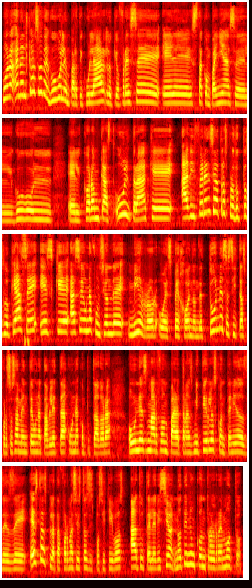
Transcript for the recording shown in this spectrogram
Bueno, en el caso de Google en particular, lo que ofrece esta compañía es el Google el Chromecast Ultra, que a diferencia de otros productos, lo que hace es que hace una función de mirror o espejo en donde tú necesitas forzosamente una tableta, una computadora o un smartphone para transmitir los contenidos desde estas plataformas y estos dispositivos a tu televisión. No tiene un control remoto.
